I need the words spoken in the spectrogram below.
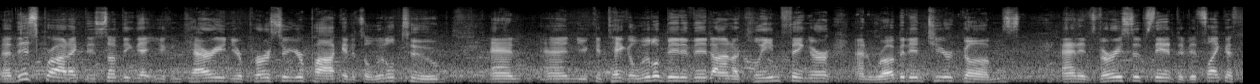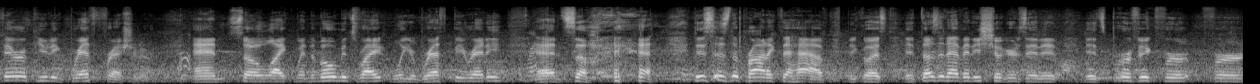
Now, this product is something that you can carry in your purse or your pocket. It's a little tube, and, and you can take a little bit of it on a clean finger and rub it into your gums and it's very substantive. It's like a therapeutic breath freshener. And so, like, when the moment's right, will your breath be ready? Right. And so, this is the product to have because it doesn't have any sugars in it. It's perfect for, for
